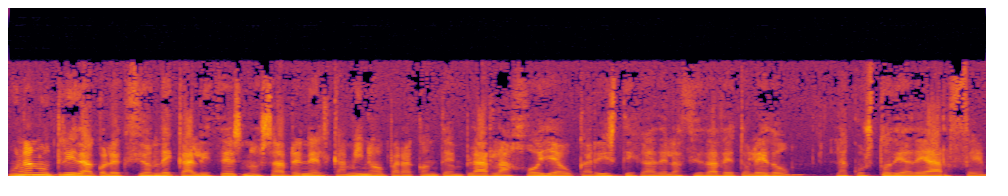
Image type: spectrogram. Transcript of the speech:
Una nutrida colección de cálices nos abren el camino para contemplar la joya eucarística de la ciudad de Toledo, la custodia de Arfe.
